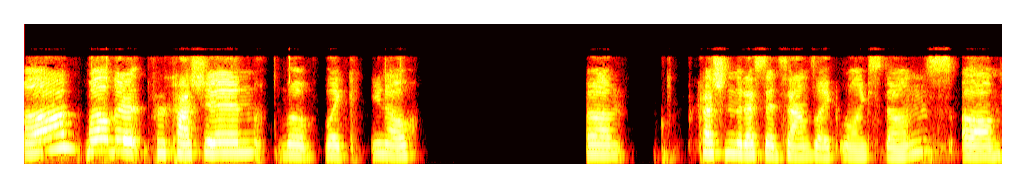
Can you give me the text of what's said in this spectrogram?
Um. Well, the percussion, the like, you know, um, percussion that I said sounds like Rolling Stones. Um.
